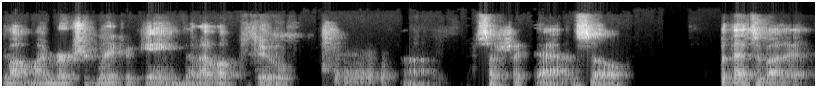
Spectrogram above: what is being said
about my merchant raider game that I love to do, uh, such like that. So, but that's about it.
